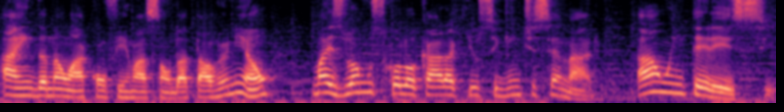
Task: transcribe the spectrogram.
Ainda não há confirmação da tal reunião, mas vamos colocar aqui o seguinte cenário: há um interesse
